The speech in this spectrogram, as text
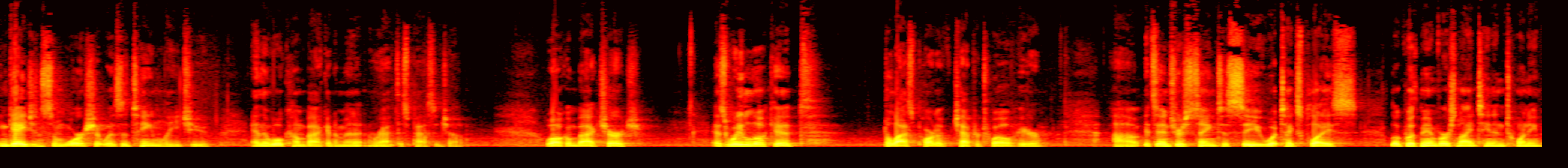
engage in some worship as the team leads you, and then we'll come back in a minute and wrap this passage up. Welcome back, church. As we look at the last part of chapter 12 here, uh, it's interesting to see what takes place. Look with me in verse 19 and 20. It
